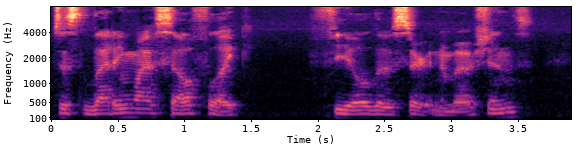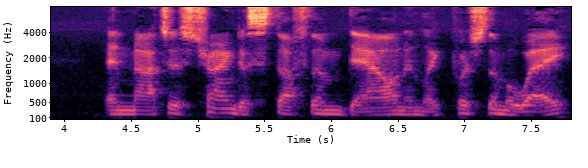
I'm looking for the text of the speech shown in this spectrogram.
just letting myself like feel those certain emotions and not just trying to stuff them down and like push them away.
